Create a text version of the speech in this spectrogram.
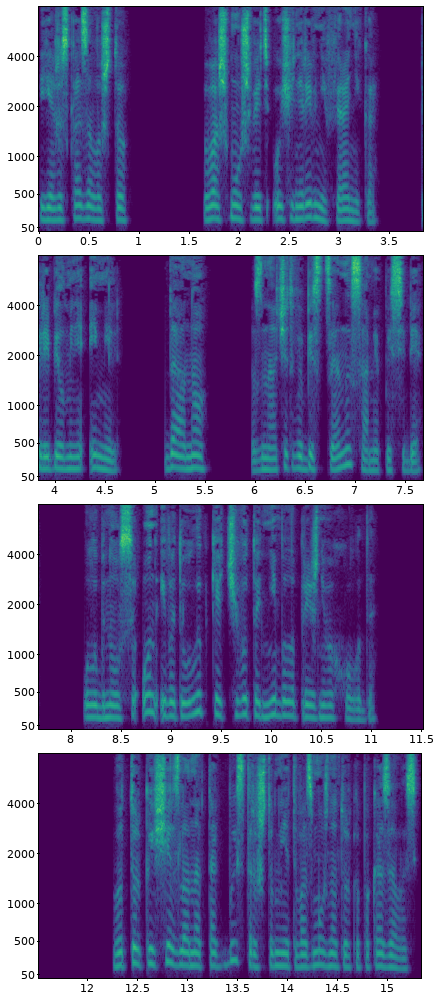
«Я же сказала, что...» «Ваш муж ведь очень ревнив, Вероника», — перебил меня Эмиль. «Да, но...» «Значит, вы бесценны сами по себе». Улыбнулся он, и в этой улыбке от чего-то не было прежнего холода. Вот только исчезла она так быстро, что мне это, возможно, только показалось.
